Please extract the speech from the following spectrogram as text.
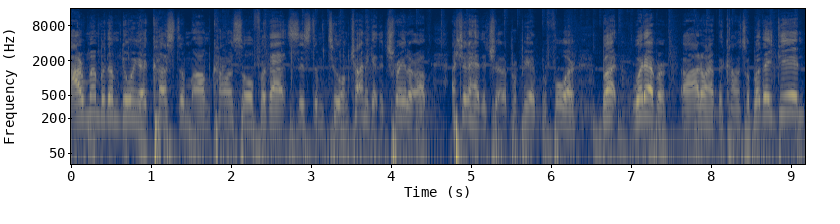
I remember them doing a custom um, console for that system too. I'm trying to get the trailer up. I should have had the trailer prepared before, but whatever. Uh, I don't have the console, but they did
